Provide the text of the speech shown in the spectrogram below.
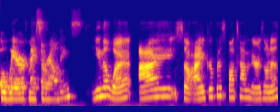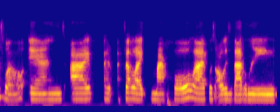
aware of my surroundings. You know what? I so I grew up in a small town in Arizona as well, and I, I felt like my whole life was always battling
